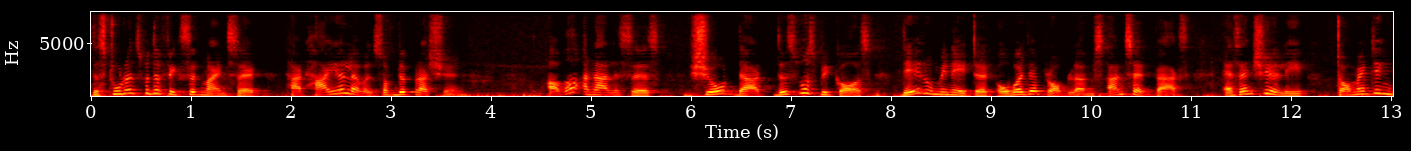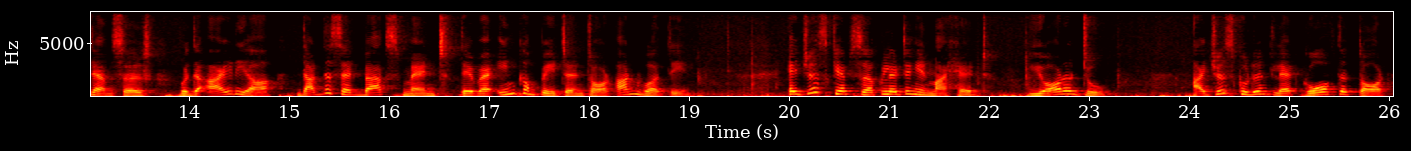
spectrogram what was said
the students with a fixed mindset had higher levels of depression. Our analysis showed that this was because they ruminated over their problems and setbacks, essentially tormenting themselves with the idea that the setbacks meant they were incompetent or unworthy. It just kept circulating in my head. You're a dupe. I just couldn't let go of the thought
